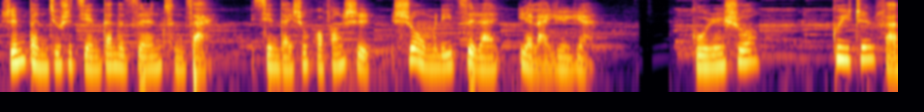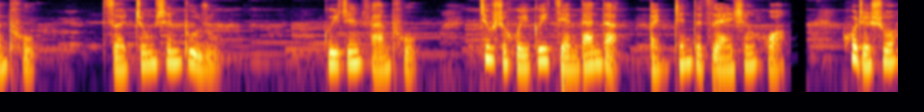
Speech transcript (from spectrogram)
人本就是简单的自然存在，现代生活方式使我们离自然越来越远。古人说：“归真返璞，则终身不辱。”归真返璞，就是回归简单的本真的自然生活，或者说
